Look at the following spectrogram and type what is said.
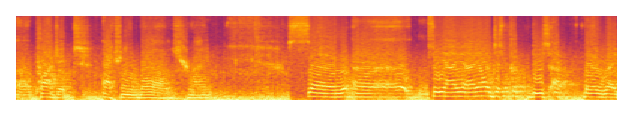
uh, project actually involves, right? So, uh, so yeah, I, I just put these up there right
